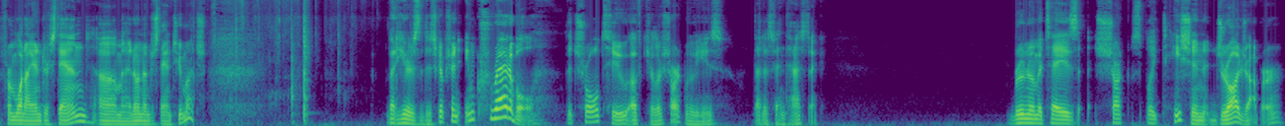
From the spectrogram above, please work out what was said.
from what I understand. Um, and I don't understand too much. But here's the description. Incredible! The Troll 2 of Killer Shark movies. That is fantastic. Bruno Mattei's shark exploitation draw dropper,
